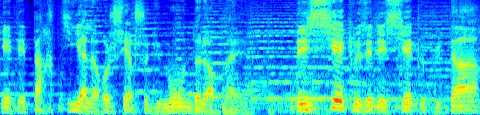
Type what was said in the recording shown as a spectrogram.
qui étaient partis à la recherche du monde de leurs rêves. Des siècles et des siècles plus tard,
